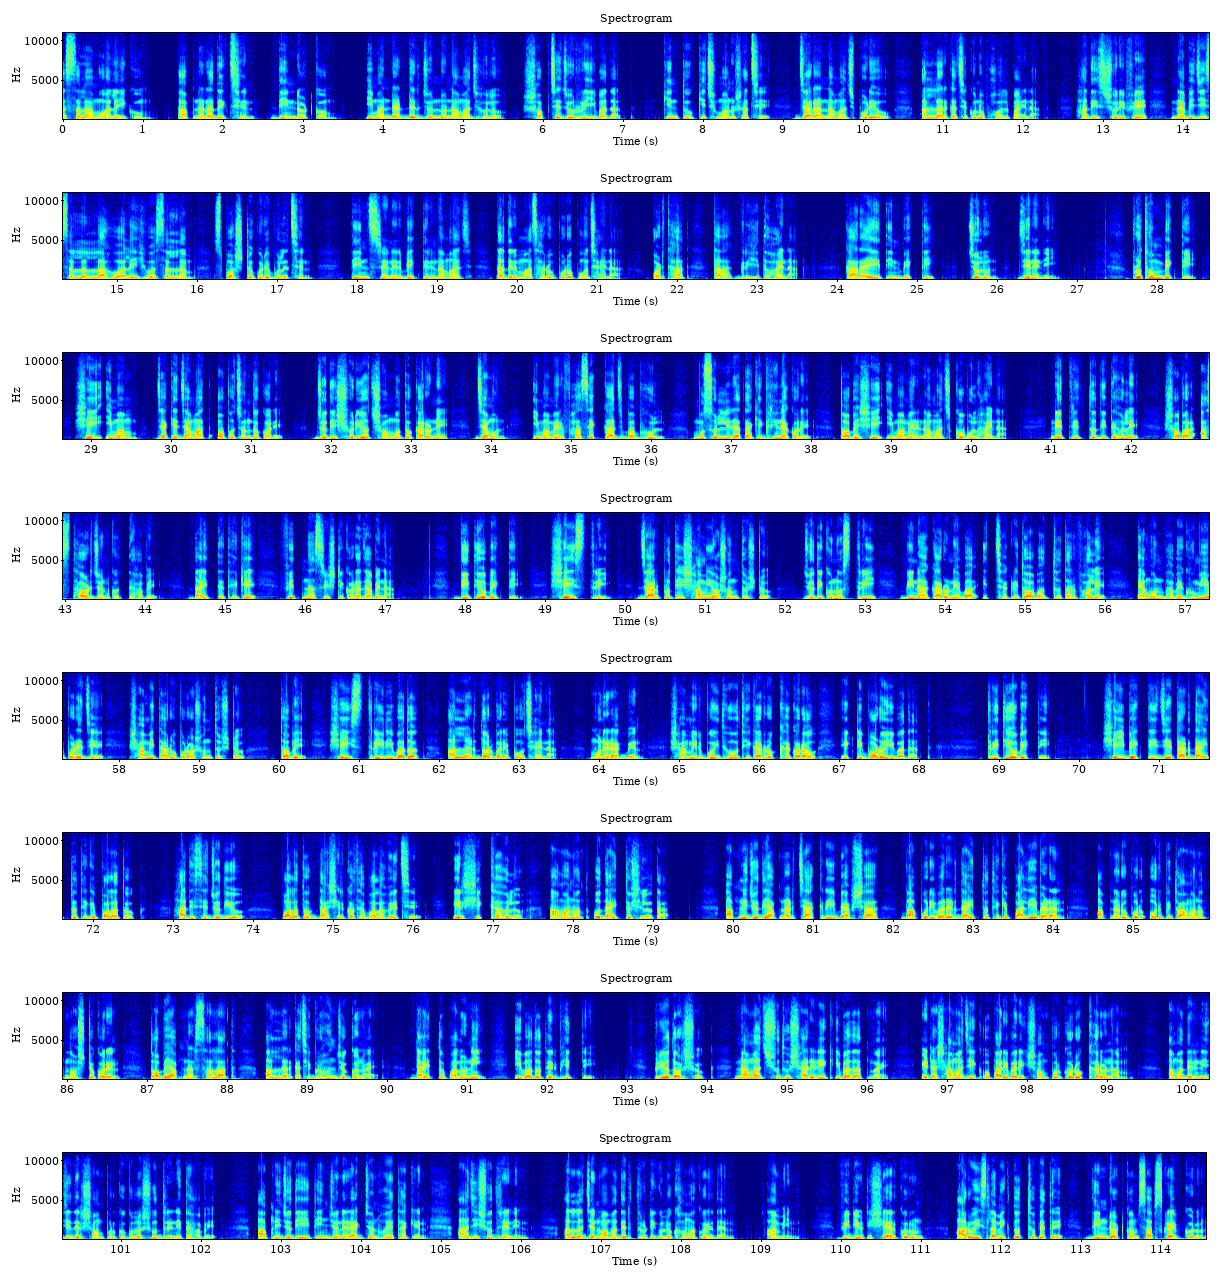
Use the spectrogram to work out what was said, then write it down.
আসসালামু আলাইকুম। আপনারা দেখছেন দিন ডট কম। ইমানদারদের জন্য নামাজ হল সবচেয়ে জরুরি ইবাদাত। কিন্তু কিছু মানুষ আছে যারা নামাজ পড়েও আল্লাহর কাছে কোনো ফল পায় না। হাদিস শরীফে নবীজি সাল্লাল্লাহু আলহিউসাল্লাম স্পষ্ট করে বলেছেন, তিন শ্রেণির ব্যক্তির নামাজ তাদের মাথার উপরও পৌঁছায় না, অর্থাৎ তা গৃহীত হয় না। কারা এই তিন ব্যক্তি? চলুন জেনে নেই। প্রথম ব্যক্তি, সেই ইমাম যাকে জামাত অপছন্দ করে। যদি শরীয়ত সম্মত কারণে, যেমন ইমামের ফাসেক কাজ বা ভুল, মুসল্লিরা তাকে ঘৃণা করে, তবে সেই ইমামের নামাজ কবুল হয় না। নেতৃত্ব দিতে হলে সবার আস্থা অর্জন করতে হবে। দায়িত্বে থেকে ফিতনা সৃষ্টি করা যাবে না। দ্বিতীয় ব্যক্তি, সেই স্ত্রী যার প্রতি স্বামী অসন্তুষ্ট। যদি কোনো স্ত্রী বিনা কারণে বা ইচ্ছাকৃত অবাধ্যতার ফলে এমনভাবে ঘুমিয়ে পড়ে যে স্বামী তার উপর অসন্তুষ্ট তবে সেই স্ত্রীর ইবাদত আল্লাহর দরবারে পৌঁছায় না। মনে রাখবেন, স্বামীর বৈধ অধিকার রক্ষা করাও একটি বড় ইবাদাত। তৃতীয় ব্যক্তি, সেই ব্যক্তি যে তার দায়িত্ব থেকে পলাতক। হাদিসে যদিও পলাতক দাসের কথা বলা হয়েছে, এর শিক্ষা হল আমানত ও দায়িত্বশীলতা। আপনি যদি আপনার চাকরি, ব্যবসা বা পরিবারের দায়িত্ব থেকে পালিয়ে বেড়ান, আপনার উপর অর্পিত আমানত নষ্ট করেন, তবে আপনার সালাত আল্লাহর কাছে গ্রহণযোগ্য নয়, দায়িত্ব পালনই ইবাদতের ভিত্তি। প্রিয় দর্শক, নামাজ শুধু শারীরিক ইবাদত নয়, এটা সামাজিক ও পারিবারিক সম্পর্ক রক্ষারও নাম। আমাদের নিজেদের সম্পর্কগুলো শুধরে নিতে হবে। আপনি যদি এই তিনজনের একজন হয়ে থাকেন, আজই শুধরে নিন। আল্লাহ যেন আমাদের ত্রুটিগুলো ক্ষমা করে দেন। আমিন। ভিডিওটি শেয়ার করুন। আরও ইসলামিক তথ্য পেতে দিন ডট কম সাবস্ক্রাইব করুন।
